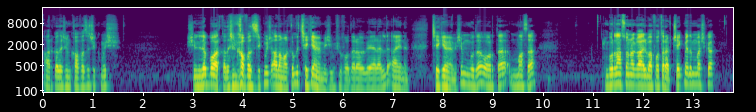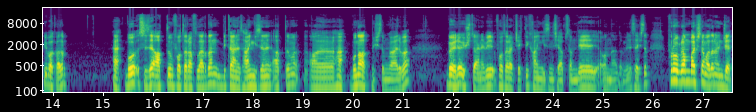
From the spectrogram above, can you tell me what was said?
arkadaşın kafası çıkmış. Şimdi de bu arkadaşın kafası çıkmış. Adam akıllı çekememişim şu fotoğrafı bir herhalde. Aynen. Çekememişim. Bu da orta masa. Buradan sonra galiba fotoğraf çekmedim başka. Bir bakalım. Heh, bu size attığım fotoğraflardan bir tanesi. Hangisini attığımı ha bunu atmıştım galiba. Böyle 3 tane bir fotoğraf çektik. Hangisini şey yapsam diye onlardan biri seçtim. Program başlamadan önce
